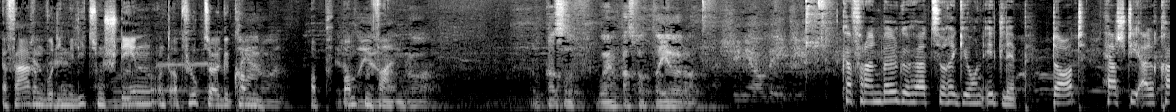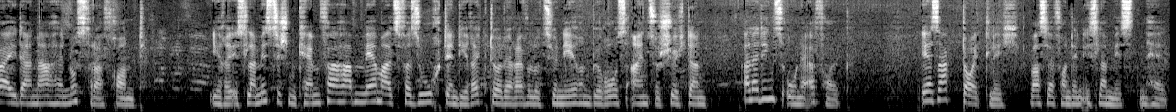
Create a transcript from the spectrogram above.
erfahren, wo die Milizen stehen und ob Flugzeuge kommen, ob Bomben fallen. Kafranbel gehört zur Region Idlib. Dort herrscht die Al-Qaida-nahe Nusra-Front. Ihre islamistischen Kämpfer haben mehrmals versucht, den Direktor der revolutionären Büros einzuschüchtern, allerdings ohne Erfolg. Er sagt deutlich, was er von den Islamisten hält.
